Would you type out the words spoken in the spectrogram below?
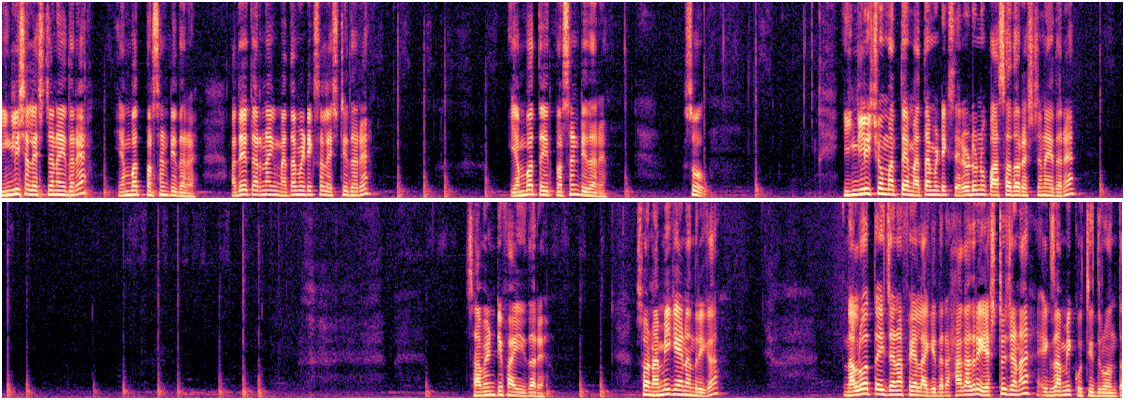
ಇಂಗ್ಲೀಷಲ್ಲಿ ಎಷ್ಟು ಜನ ಇದ್ದಾರೆ? ಎಂಬತ್ತು ಪರ್ಸೆಂಟ್ ಇದ್ದಾರೆ. ಅದೇ ಥರನಾಗಿ ಮ್ಯಾಥಮೆಟಿಕ್ಸಲ್ಲಿ ಎಷ್ಟಿದ್ದಾರೆ? ಎಂಬತ್ತೈದು ಪರ್ಸೆಂಟ್ ಇದ್ದಾರೆ. ಸೊ ಇಂಗ್ಲೀಷು ಮತ್ತು ಮ್ಯಾಥಮೆಟಿಕ್ಸ್ ಎರಡೂ ಪಾಸ್ ಆದವ್ರು ಎಷ್ಟು ಜನ ಇದ್ದಾರೆ? ಸೆವೆಂಟಿ ಫೈವ್ ಇದ್ದಾರೆ. ಸೊ ನಮಗೇನಂದ್ರೆ ಈಗ ನಲ್ವತ್ತೈದು ಜನ ಫೇಲ್ ಆಗಿದ್ದಾರೆ. ಹಾಗಾದರೆ ಎಷ್ಟು ಜನ ಎಕ್ಸಾಮಿಗೆ ಕೂತಿದ್ರು ಅಂತ?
